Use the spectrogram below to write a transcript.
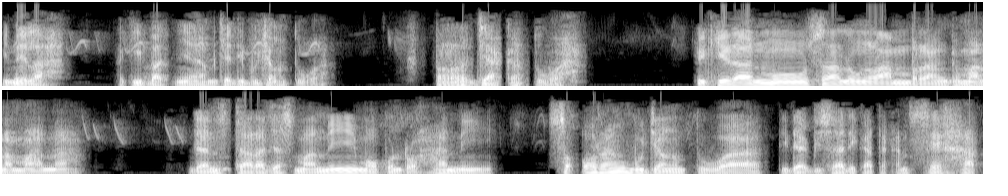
Inilah akibatnya menjadi bujang tua. Perjaka tua. Pikiranmu selalu ngelambrang ke mana-mana. Dan secara jasmani maupun rohani, seorang bujang tua tidak bisa dikatakan sehat.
